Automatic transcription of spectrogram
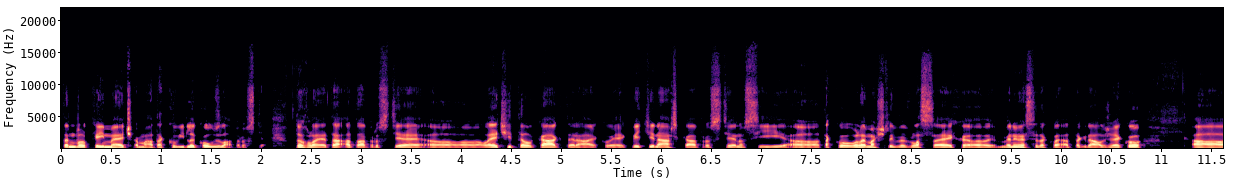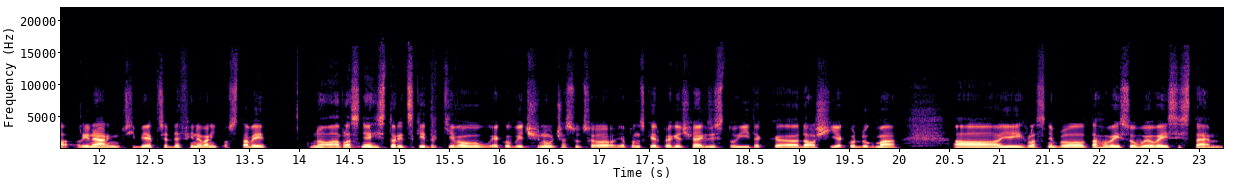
ten velký meč a má takovýhle kouzla prostě. Tohle je ta a ta prostě uh, léčitelka, která jako je květinářka, prostě nosí uh, takovouhle mašli ve vlasech, uh, jmenuje se takhle a tak dále, že jako uh, lineární příběh předdefinovaný postavy, No a vlastně historicky drtivou jako většinu času, co japonské RPGčka existují, tak eh, další jako dogma a jejich vlastně byl tahový soubojový systém.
